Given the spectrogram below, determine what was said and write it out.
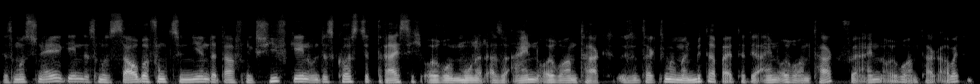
das muss schnell gehen, das muss sauber funktionieren, da darf nichts schief gehen und das kostet 30 Euro im Monat, also einen Euro am Tag. Also sagt immer mein Mitarbeiter, der einen Euro am Tag für einen Euro am Tag arbeitet.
